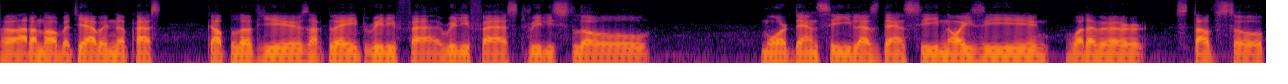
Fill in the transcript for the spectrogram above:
uh, I don't know, but yeah, in the past couple of years. I played really fast, really fast, really slow, more dancey, less dancey, noisy, whatever stuff. So,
